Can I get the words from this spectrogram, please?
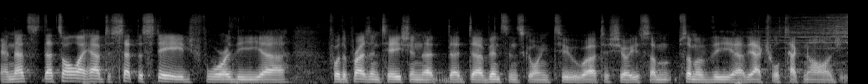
and that's, that's all I have to set the stage for the, uh, for the presentation that, that uh, Vincent's going to, uh, to show you some, some of the, uh, the actual technology.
